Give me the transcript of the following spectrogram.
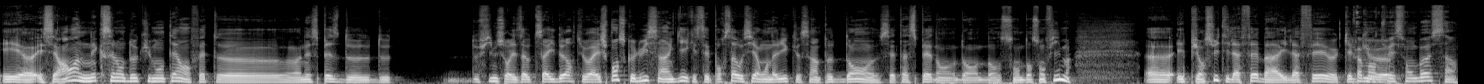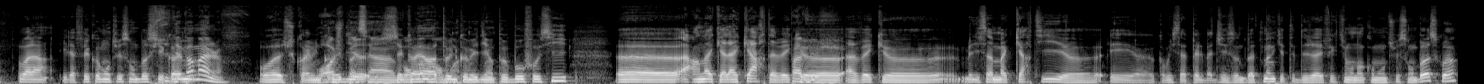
Et, euh, et c'est vraiment un excellent documentaire en fait, euh, un espèce de, de de film sur les outsiders, tu vois. Et je pense que lui, c'est un geek, et c'est pour ça aussi, à mon avis, que c'est un peu dedans euh, cet aspect dans, dans, dans son dans son film. Euh, et puis ensuite, il a fait, bah, il a fait euh, quelques, Comment tuer son boss voilà, il a fait Comment tuer son boss, qui est quand même pas mal. Ouais, c'est quand même une je comédie. C'est bon quand même un peu une comédie un peu beauf aussi. Euh, arnaque à la carte avec euh, avec Melissa McCarthy et comment il s'appelle bah, Jason Batman qui était déjà effectivement dans Comment tuer son boss quoi.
